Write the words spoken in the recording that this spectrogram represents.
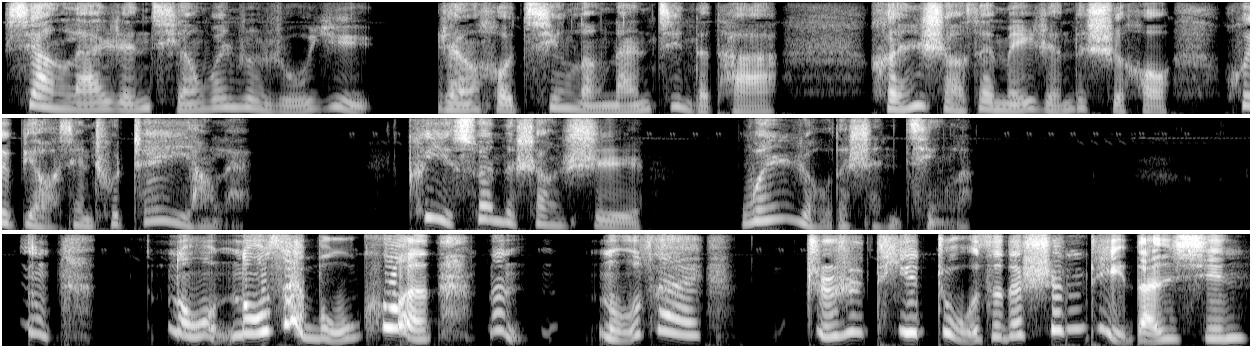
向来人前温润如玉，然后清冷难近的他，很少在没人的时候会表现出这样来，可以算得上是温柔的神情了。嗯，奴奴才不困，那奴才只是替主子的身体担心。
